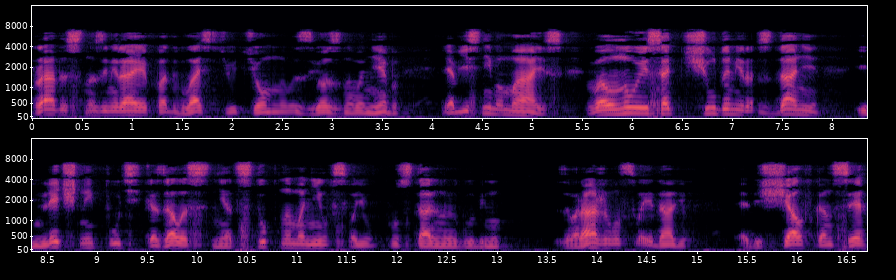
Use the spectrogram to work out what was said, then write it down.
радостно замирая под властью темного звездного неба, необъяснимо маясь, волнуясь от чуда мироздания, и Млечный Путь, казалось, неотступно манил в свою хрустальную глубину, завораживал своей далью и обещал в конце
